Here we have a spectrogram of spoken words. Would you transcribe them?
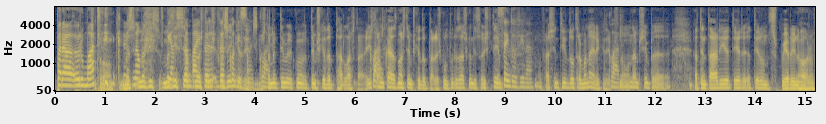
para aromáticas, mas, não. Mas isso, mas isso é o que nós temos que fazer, das condições, dizer, claro. Nós também temos, que adaptar, lá está. Isto claro. é um caso, nós temos que adaptar as culturas às condições que temos. Sem dúvida. Não faz sentido de outra maneira, quer dizer, claro. senão andamos sempre a, a, tentar e a ter, a ter um desespero enorme.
